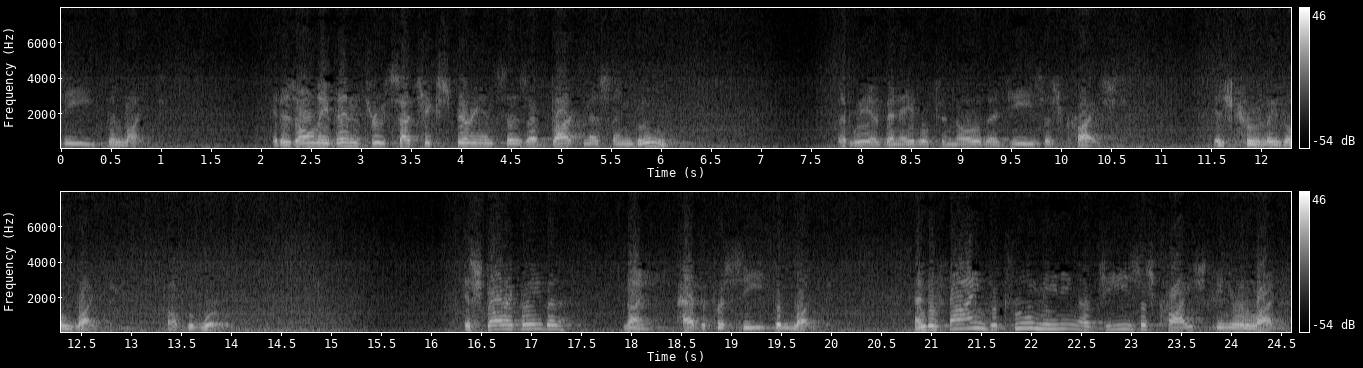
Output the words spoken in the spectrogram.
see the light. It has only been through such experiences of darkness and gloom that we have been able to know that Jesus Christ is truly the light of the world. Historically, the night had to precede the light. And to find the true meaning of Jesus Christ in your life,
